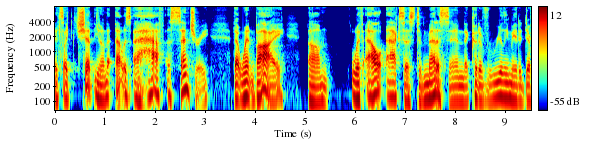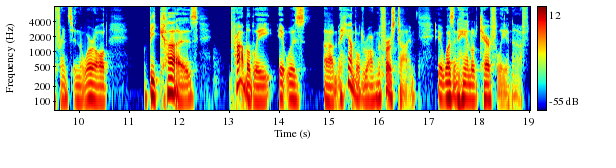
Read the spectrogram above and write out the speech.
It's like, shit, you know, that, that was a half a century that went by um, without access to medicine that could have really made a difference in the world because probably it was um, handled wrong the first time. It wasn't handled carefully enough.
